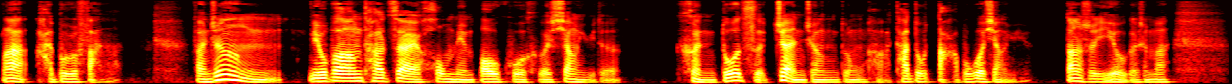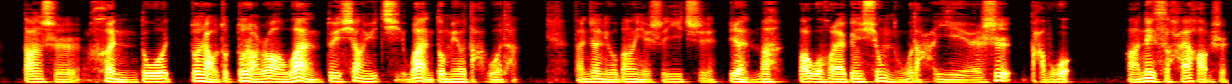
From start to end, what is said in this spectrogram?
那还不如反了，反正。刘邦他在后面，包括和项羽的很多次战争中，哈，他都打不过项羽。当时也有个什么，当时很多多少多多少多少万对项羽几万都没有打过他。反正刘邦也是一直忍嘛，包括后来跟匈奴打也是打不过啊。那次还好是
